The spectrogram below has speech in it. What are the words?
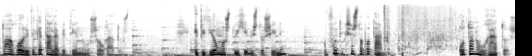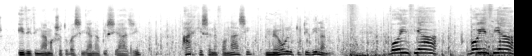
Το αγόρι δεν κατάλαβε τι εννοούσε ο γάτος του. Επειδή όμως του είχε εμπιστοσύνη, βούτυξε στο ποτάμι. Όταν ο γάτος είδε την άμαξα του βασιλιά να πλησιάζει, άρχισε να φωνάζει με όλη του τη δύναμη. «Βοήθεια! Βοήθεια!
